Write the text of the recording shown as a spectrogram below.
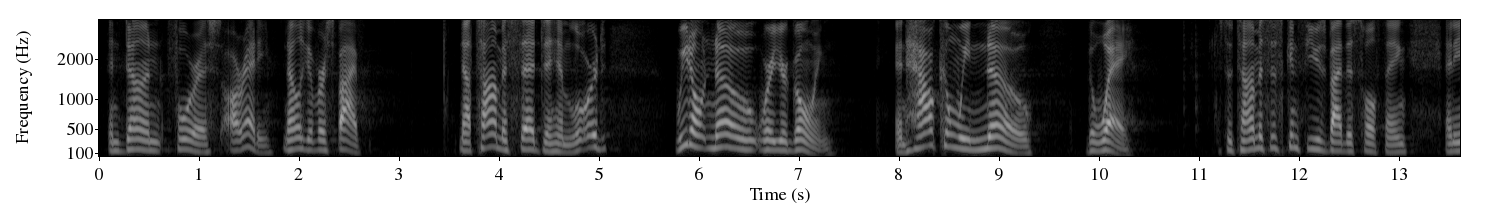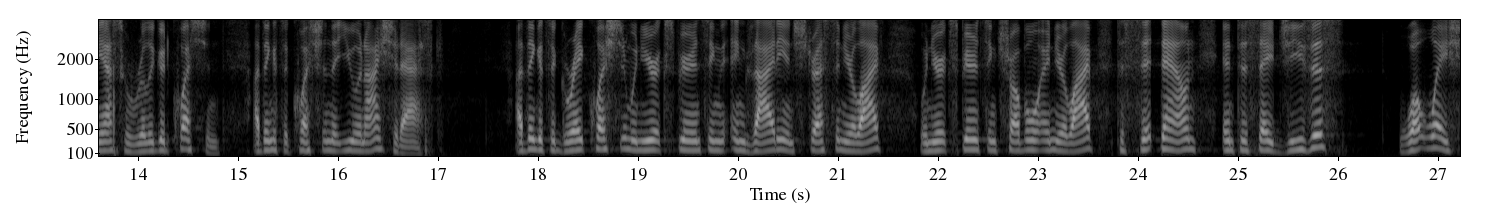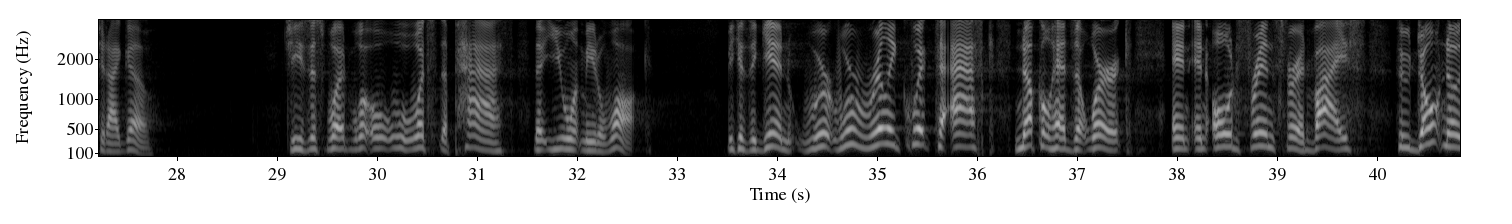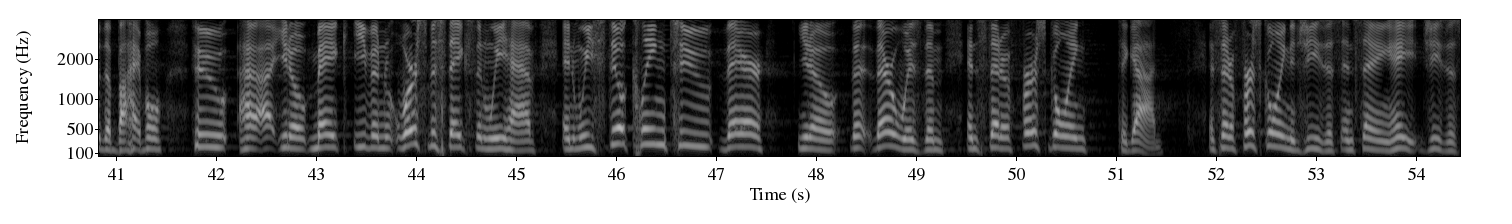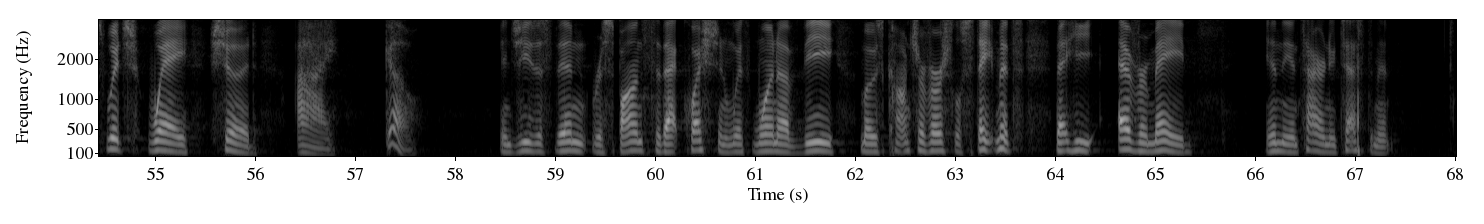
and done for us already. Now, look at verse 5. Now, Thomas said to Him, Lord, we don't know where you're going. And how can we know the way? So Thomas is confused by this whole thing, and he asks a really good question. I think it's a question that you and I should ask. I think it's a great question when you're experiencing anxiety and stress in your life, when you're experiencing trouble in your life, to sit down and to say, Jesus, what way should I go? Jesus, what, what, what's the path that you want me to walk? Because again, we're, we're really quick to ask knuckleheads at work and, and old friends for advice who don't know the Bible, who uh, you know make even worse mistakes than we have, and we still cling to their you know, the, their wisdom instead of first going to God. Instead of first going to Jesus and saying, Hey, Jesus, which way should I go? And Jesus then responds to that question with one of the most controversial statements that he ever made in the entire New Testament.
